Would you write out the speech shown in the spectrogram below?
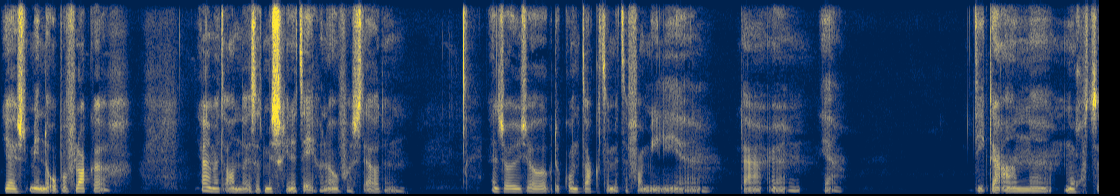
juist minder oppervlakkig. Ja, met anderen is het misschien het tegenovergestelde. En sowieso ook de contacten met de familie, uh, daar, uh, ja, die ik daaraan mocht,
